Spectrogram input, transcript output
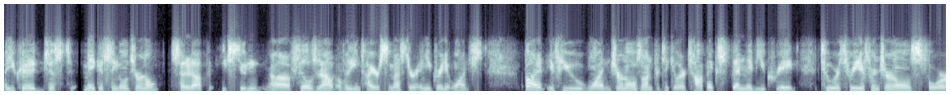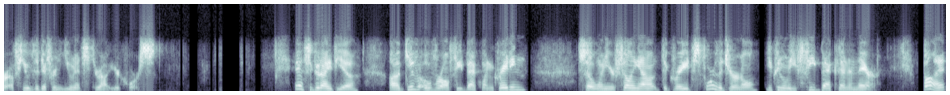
Uh, you could just make a single journal, set it up, each student uh, fills it out over the entire semester, and you grade it once. But if you want journals on particular topics, then maybe you create two or three different journals for a few of the different units throughout your course. And it's a good idea. Uh, give overall feedback when grading. So when you're filling out the grades for the journal, you can leave feedback then and there. But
